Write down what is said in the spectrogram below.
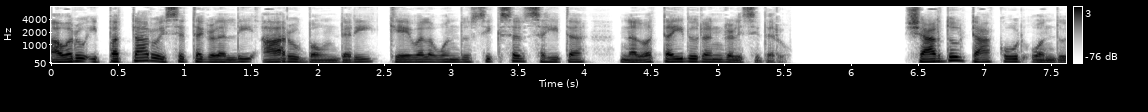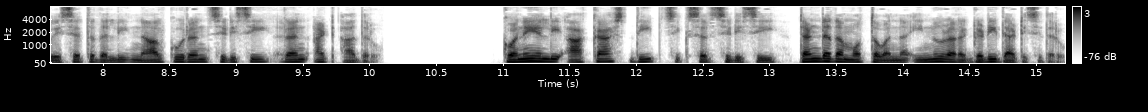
ಅವರು ಇಪ್ಪತ್ತಾರು ಎಸೆತಗಳಲ್ಲಿ ಆರು ಬೌಂಡರಿ, ಕೇವಲ ಒಂದು ಸಿಕ್ಸರ್ ಸಹಿತ ನಲವತ್ತೈದು ರನ್ ಗಳಿಸಿದರು. ಶಾರ್ದೂಲ್ ಠಾಕೂರ್ ಒಂದು ಎಸೆತದಲ್ಲಿ ನಾಲ್ಕು ರನ್ ಸಿಡಿಸಿ ರನ್ ಅಟ್ ಆದರು. ಕೊನೆಯಲ್ಲಿ ಆಕಾಶ್ ದೀಪ್ ಸಿಕ್ಸರ್ ಸಿಡಿಸಿ ತಂಡದ ಮೊತ್ತವನ್ನು ಇನ್ನೂರರ ಗಡಿ ದಾಟಿಸಿದರು.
